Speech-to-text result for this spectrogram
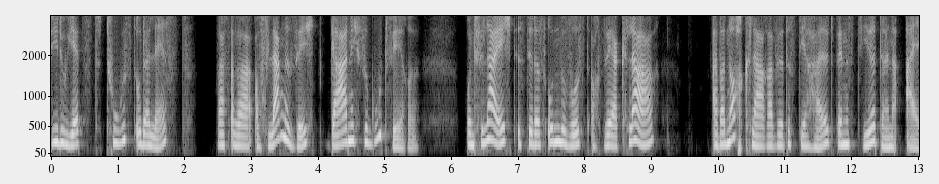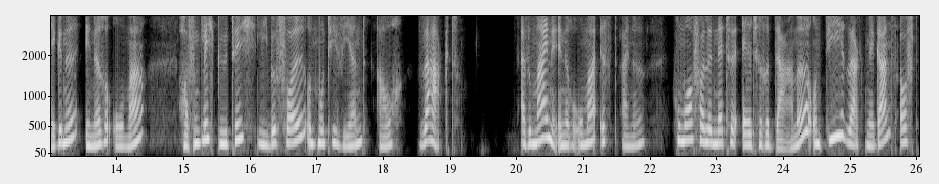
die du jetzt tust oder lässt, was aber auf lange Sicht gar nicht so gut wäre. Und vielleicht ist dir das unbewusst auch sehr klar, aber noch klarer wird es dir halt, wenn es dir deine eigene innere Oma hoffentlich gütig, liebevoll und motivierend auch sagt. Also meine innere Oma ist eine humorvolle, nette ältere Dame und die sagt mir ganz oft,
